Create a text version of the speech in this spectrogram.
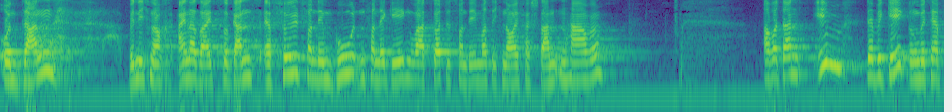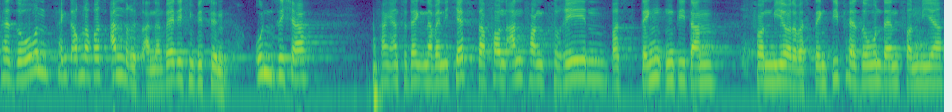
Und dann bin ich noch einerseits so ganz erfüllt von dem Guten, von der Gegenwart Gottes, von dem, was ich neu verstanden habe. Aber dann in der Begegnung mit der Person fängt auch noch was anderes an. Dann werde ich ein bisschen unsicher, fange an zu denken, na, wenn ich jetzt davon anfange zu reden, was denken die dann von mir oder was denkt die Person denn von mir?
